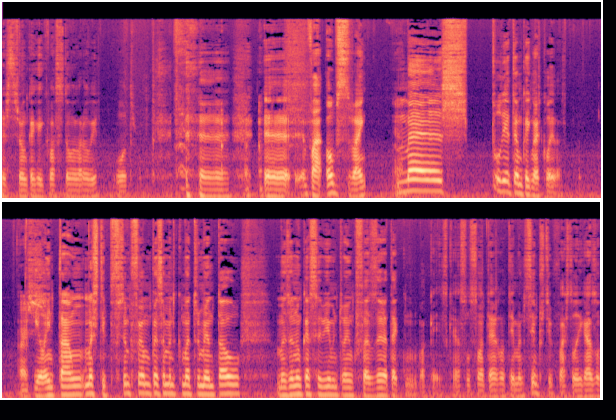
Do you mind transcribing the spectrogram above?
este João que é aqui que vocês estão agora a ouvir, o outro. Eh, pá, ouve-se bem, mas podia ter um bocadinho mais de qualidade. Pois. Eu então, mas tipo, sempre foi um pensamento que me atormentou, mas eu nunca sabia muito bem o que fazer, até que, ok, se calhar a solução até é relativamente simples, tipo, basta ligar um,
